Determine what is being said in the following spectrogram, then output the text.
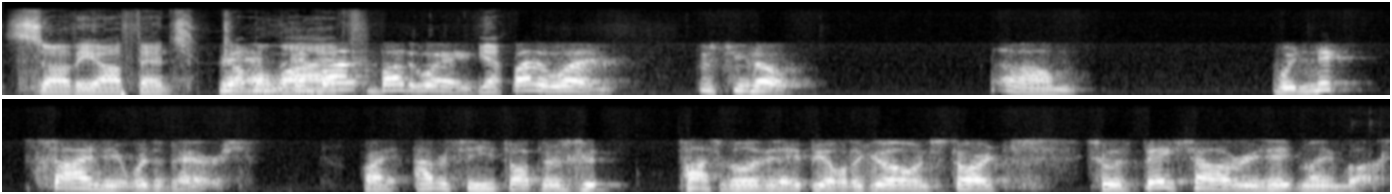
Saw the offense come and, alive. And by, by the way, by the way, just so you know, um, when Nick signed here with the Bears, right? Obviously, he thought there was a good possibility that he'd be able to go and start. So his base salary is eight million bucks,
